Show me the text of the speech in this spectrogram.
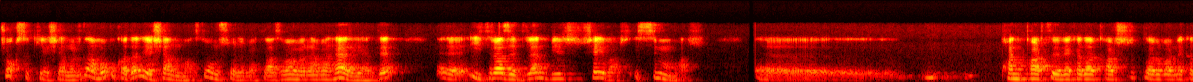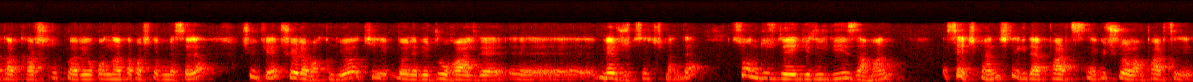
çok sık yaşanırdı ama bu kadar yaşanmazdı. Onu söylemek lazım. Hemen hemen her yerde e, itiraz edilen bir şey var, isim var. E, hani partide ne kadar karşılıkları var, ne kadar karşılıkları yok onlar da başka bir mesele. Çünkü hep şöyle bakılıyor ki böyle bir ruh halde e, mevcut seçmende son düzlüğe girildiği zaman seçmen işte gider partisine güçlü olan parti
